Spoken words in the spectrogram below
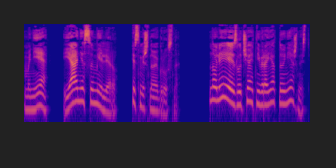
Мне, я не Миллеру, и смешно и грустно. Но Лея излучает невероятную нежность,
